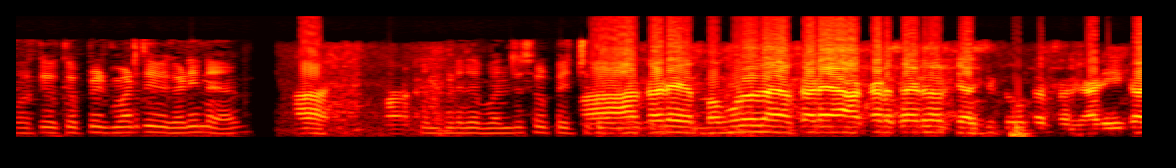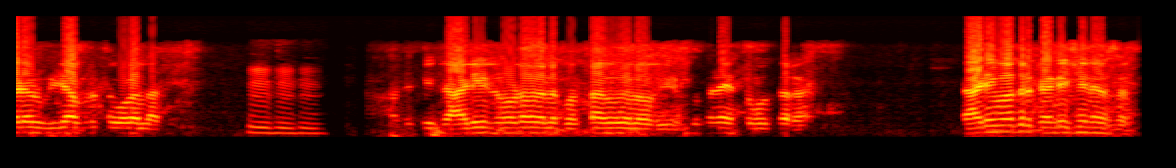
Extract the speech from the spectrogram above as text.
ಓಕೆ ಅಪ್ಡೇಟ್ ಮಾಡ್ತೀವಿ ಗಾಡಿನ. ಹಾ ನಮ್ ಕಡೆಯಿಂದ ಬಂದ್ರೆ ಸ್ವಲ್ಪ ಹೆಚ್ಚು ಆ ಆ ಕಡೆ ಮಂಗಳೂರು ಆ ಕಡೆ ಆ ಕಡೆ ಸೈಡ್ ಜಾಸ್ತಿ ತಗೋತಾರೆ ಸರ್ ಗಾಡಿ. ಈ ಕಡೆ ಅವ್ರು ಬಿಜಾಪುರ ತಗೊಳಲ್ಲ. ಹ್ಮ್ ಹ್ಮ್ ಹ್ಮ್. ಅದಕ್ಕೆ ಗಾಡಿ ನೋಡೋದೆಲ್ಲ ಗೊತ್ತಾಗೋದಿಲ್ಲ ಅವ್ರಿಗೆ. ಸುಮ್ಮನೆ ತಗೋತಾರ. ಗಾಡಿ ಮಾತ್ರ ಕಂಡೀಷನ್ ಇದೆ ಸರ್.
